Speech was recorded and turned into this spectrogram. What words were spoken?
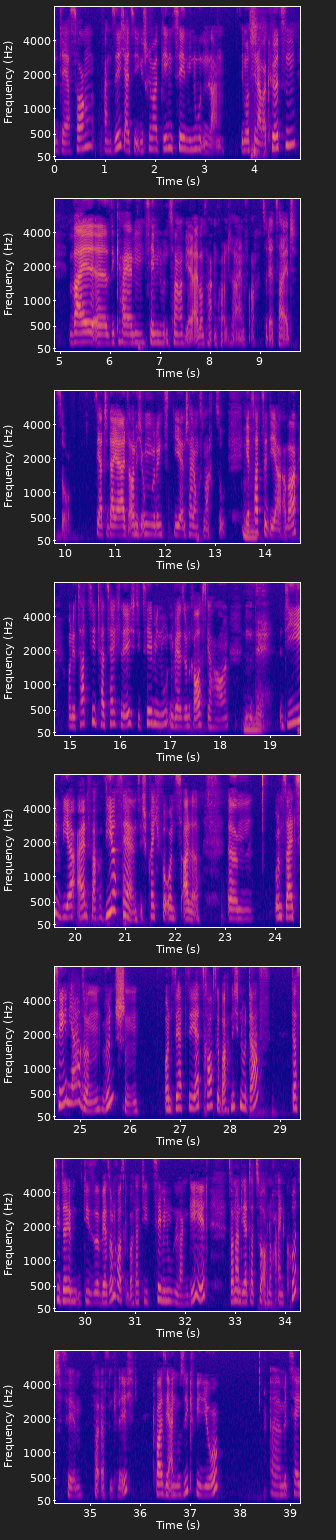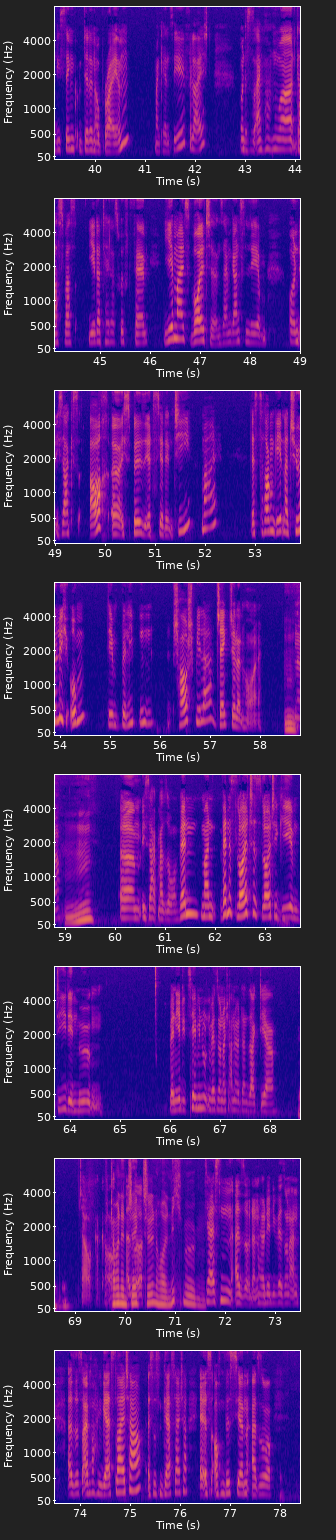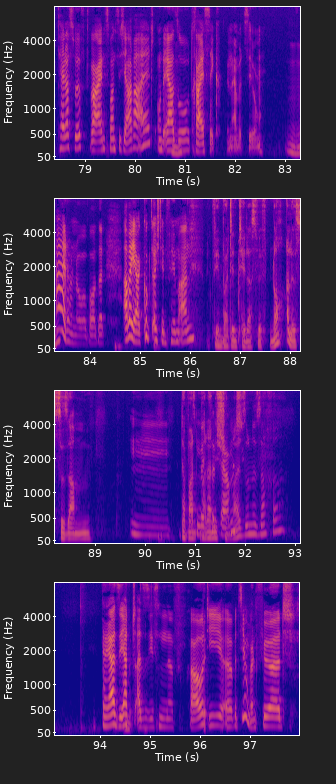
der Song an sich, als sie ihn geschrieben hat, ging zehn Minuten lang. Sie musste ihn aber kürzen, weil äh, sie keinen 10-Minuten-Song auf ihr Album packen konnte, einfach zu der Zeit. So. Sie hatte da ja jetzt auch nicht unbedingt die Entscheidungsmacht zu. Jetzt Mhm. hat sie die ja aber. Und jetzt hat sie tatsächlich die 10-Minuten-Version rausgehauen, Nee. die wir einfach, wir Fans, ich spreche für uns alle, ähm, uns seit zehn Jahren wünschen. Und sie hat sie jetzt rausgebracht. Nicht nur das, dass sie denn diese Version rausgebracht hat, die zehn Minuten lang geht, sondern die hat dazu auch noch einen Kurzfilm veröffentlicht. Quasi ein Musikvideo äh, mit Sadie Sink und Dylan O'Brien. Man kennt sie vielleicht. Und es ist einfach nur das, was jeder Taylor Swift-Fan jemals wollte in seinem ganzen Leben. Und ich sage es auch, äh, ich spill jetzt hier den Tee mal. Der Song geht natürlich um den beliebten Schauspieler Jake Gyllenhaal. Ja. Mhm. Ähm, ich sag mal so, wenn man, wenn es Leute, es Leute geben, die den mögen, wenn ihr die 10-Minuten-Version euch anhört, dann sagt ihr, ciao, Kakao. Kann man den Also, Jake Gyllenhaal nicht mögen? Der ist ein, also dann hört ihr die Version an. Also es ist einfach ein Gaslighter. Es ist ein Gaslighter. Er ist auch ein bisschen, also Taylor Swift war 21 Jahre alt und er Mhm. so 30 in der Beziehung. Mhm. I don't know about that. Aber ja, guckt euch den Film an. Mit wem war denn Taylor Swift noch alles zusammen? Mm, Da war, war da nicht schon mal so eine Sache? naja, sie hat, also sie ist eine Frau, die äh, Beziehungen führt.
